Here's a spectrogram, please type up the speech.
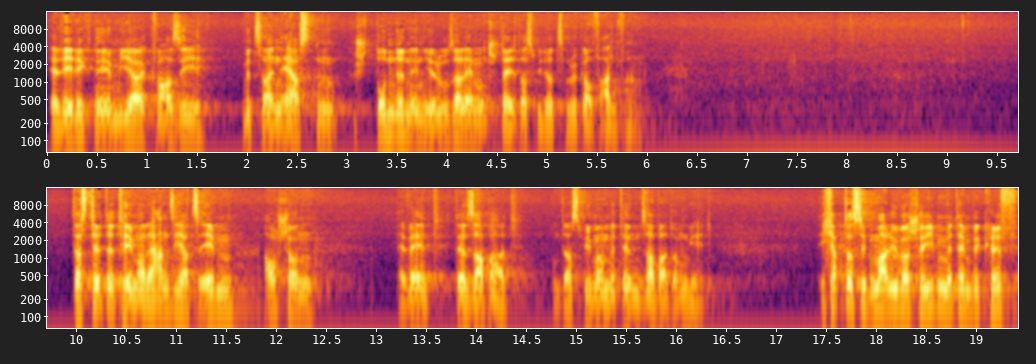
erledigt Nehemiah quasi mit seinen ersten Stunden in Jerusalem und stellt das wieder zurück auf Anfang. Das dritte Thema, der Hansi hat es eben auch schon erwähnt, der Sabbat und das, wie man mit dem Sabbat umgeht. Ich habe das mal überschrieben mit dem Begriff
